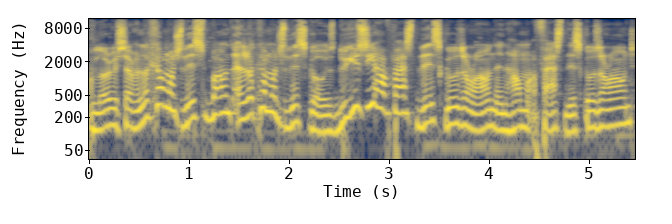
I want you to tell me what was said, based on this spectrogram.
Glorious 7. Look how much this bounce and look how much this goes. Do you see how fast this goes around and how fast this goes around?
